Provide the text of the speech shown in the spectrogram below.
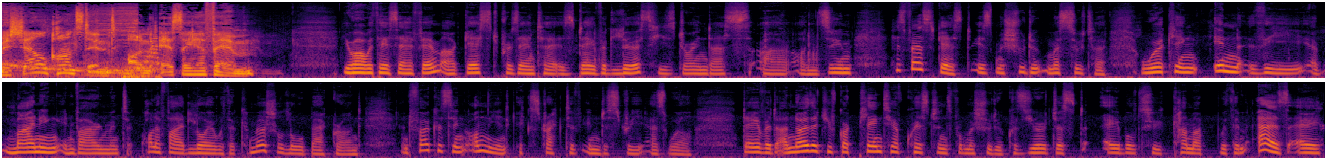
Michelle Constant on SAFM. You are with SAFM. Our guest presenter is David Lewis. He's joined us uh, on Zoom. His first guest is Mashudu Masutha, working in the uh, mining environment, a qualified lawyer with a commercial law background, and focusing on the extractive industry as well. David, I know that you've got plenty of questions for Mashudu because you're just able to come up with them as a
